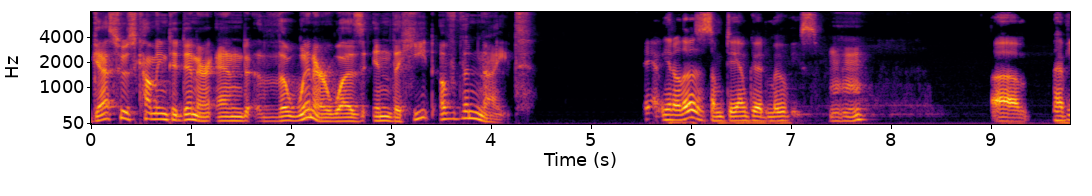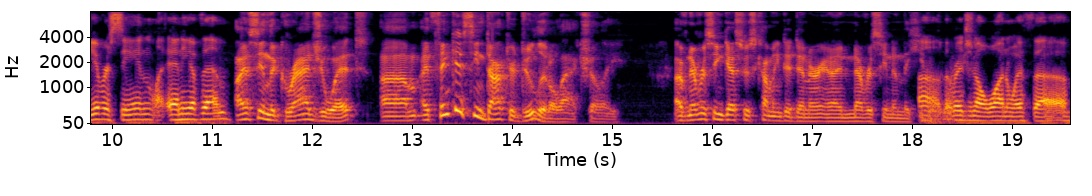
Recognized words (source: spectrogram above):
Guess Who's Coming to Dinner, and the winner was In the Heat of the Night. damn, you know, those are some damn good movies. hmm Um, have you ever seen any of them? I've seen The Graduate. Um, I think I've seen Doctor Dolittle actually. I've never seen Guess Who's Coming to Dinner, and I've never seen In the Heat. Uh, of the Night. original one with uh,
